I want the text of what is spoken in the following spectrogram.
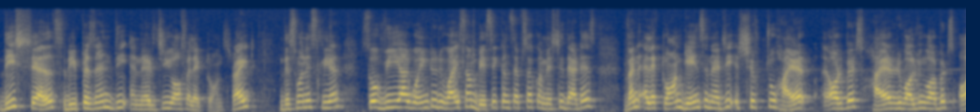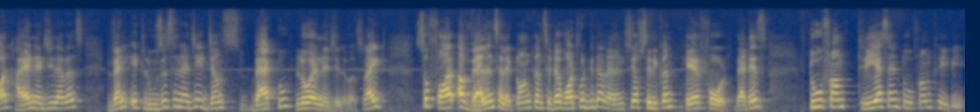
these shells represent the energy of electrons, right? This one is clear. So we are going to revise some basic concepts of chemistry. That is when electron gains energy it shifts to higher orbits higher revolving orbits or higher energy levels. When it loses energy it jumps back to lower energy levels right? So for a valence electron consider what would be the valency of silicon here? 4 that is 2 from 3s and 2 from 3p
